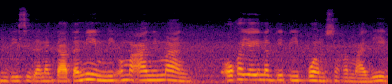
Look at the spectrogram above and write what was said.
hindi sila nagtatanim ni umaaniman o kaya'y nagtitipon sa kamalig.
